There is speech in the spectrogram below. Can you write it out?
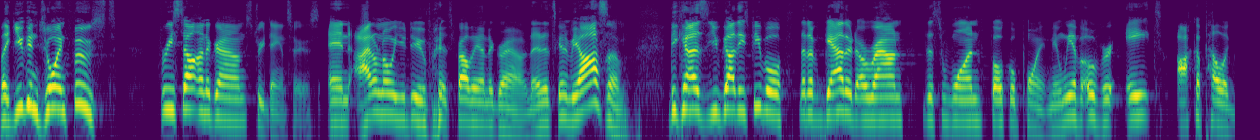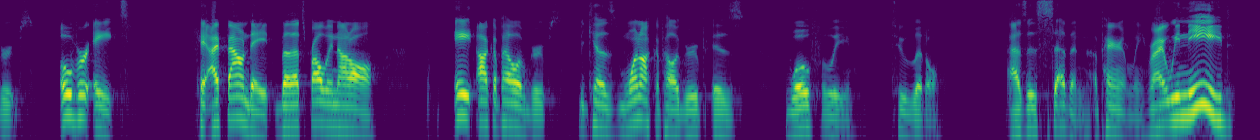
Like you can join Foost, Freestyle Underground Street Dancers. And I don't know what you do, but it's probably underground. And it's going to be awesome because you've got these people that have gathered around this one focal point. I mean, we have over eight a cappella groups. Over eight. Okay, I found eight, but that's probably not all. Eight a cappella groups because one a cappella group is woefully too little, as is seven, apparently, right? We need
